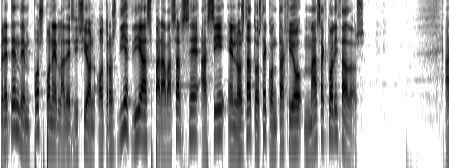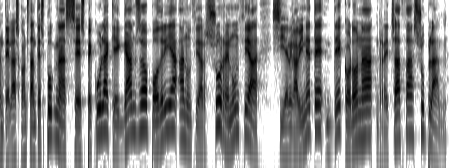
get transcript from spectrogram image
pretenden posponer la decisión otros 10 días para basarse así en los datos de contagio más actualizados. Ante las constantes pugnas, se especula que Gamzo podría anunciar su renuncia si el gabinete de Corona rechaza su plan.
